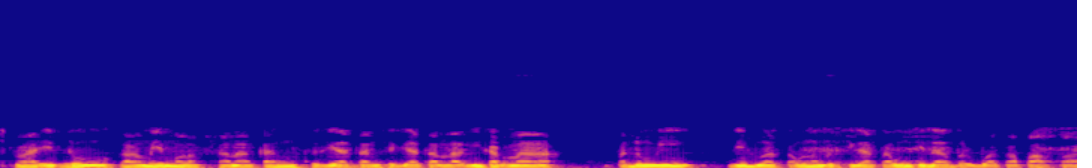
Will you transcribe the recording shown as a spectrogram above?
Setelah itu kami melaksanakan kegiatan-kegiatan lagi karena pandemi di dua tahun hampir tiga tahun tidak berbuat apa-apa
